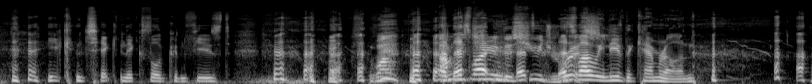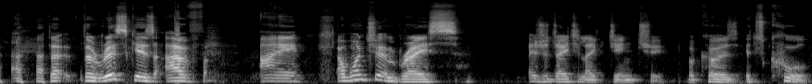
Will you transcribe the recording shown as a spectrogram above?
you can check Nick's all confused. well, I'm that's just why, this that's, huge that's risk. why we leave the camera on. The the risk is I've I I want to embrace Azure Data Lake Gen 2 because it's cool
